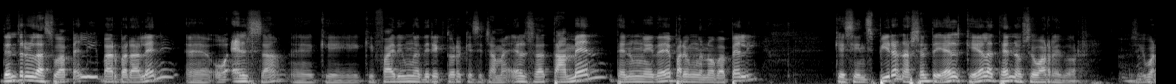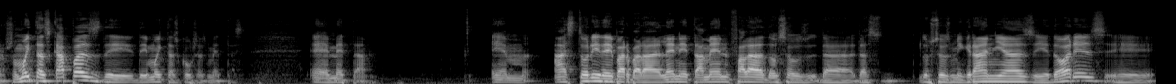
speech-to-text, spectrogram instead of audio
Dentro da súa peli, Bárbara Leni, eh, ou Elsa, eh, que, que fai de unha directora que se chama Elsa, tamén ten unha idea para unha nova peli que se inspira na xente el que ela ten ao seu arredor. Así, que, bueno, son moitas capas de, de moitas cousas metas. Eh, meta. Em, a historia de Bárbara Lene tamén fala dos seus, da, das, dos seus migrañas e dores, eh,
